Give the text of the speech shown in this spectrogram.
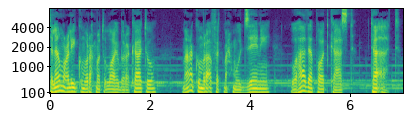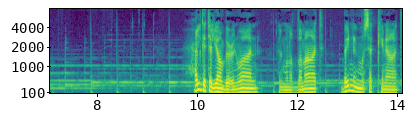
السلام عليكم ورحمة الله وبركاته. معكم رأفت محمود زيني وهذا بودكاست تاءات. حلقة اليوم بعنوان المنظمات بين المسكنات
